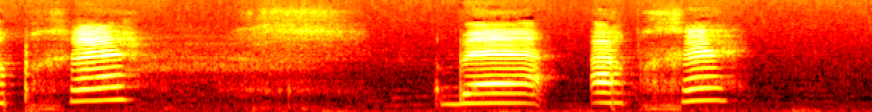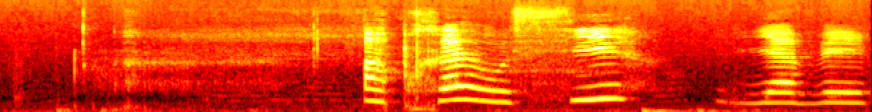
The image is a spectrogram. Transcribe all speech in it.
Après, ben après, après aussi, il y avait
